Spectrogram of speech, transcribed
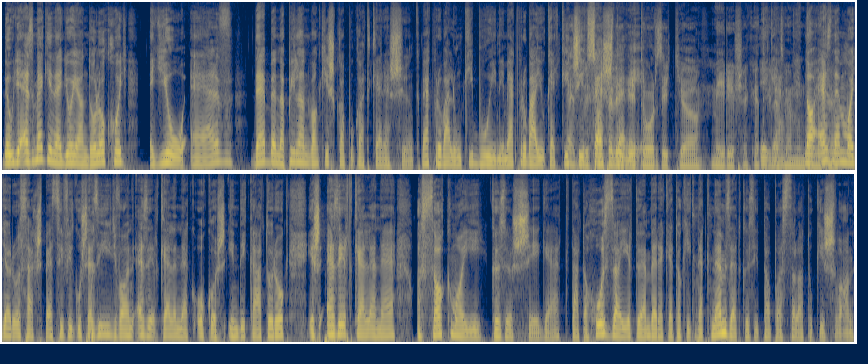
de ugye ez megint egy olyan dolog, hogy egy jó elv, de ebben a pillanatban kiskapukat keresünk. Megpróbálunk kibújni, megpróbáljuk egy kicsit ez festeni. Ez torzítja a méréseket. Igen. Na ez nem Magyarország specifikus, ez így van, ezért kellenek okos indikátorok, és ezért kellene a szakmai közösséget, tehát a hozzáértő embereket, akiknek nemzetközi tapasztalatuk is van,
